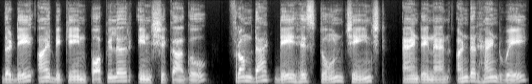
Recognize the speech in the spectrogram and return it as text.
the day I became popular in Chicago, from that day his tone changed, and in an underhand way,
